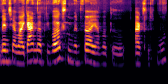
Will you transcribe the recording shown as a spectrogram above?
mens jeg var i gang med at blive voksen, men før jeg var blevet Axels mor,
